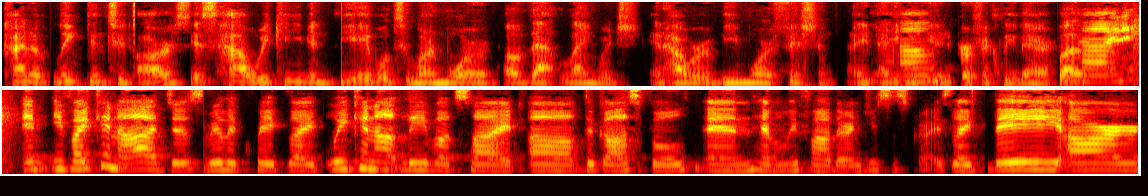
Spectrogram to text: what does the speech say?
kind of linked into ours is how we can even be able to learn more of that language and how we're be more efficient. I, yeah. I think you did it perfectly there. But yeah, and, and, if I can add just really quick, like we cannot live outside uh, the gospel and Heavenly Father and Jesus Christ. Like they are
